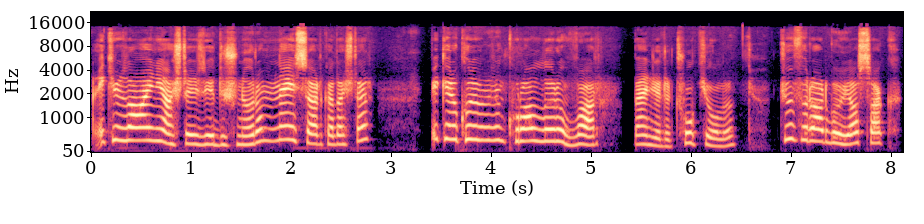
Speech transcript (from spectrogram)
Yani ikimiz de aynı yaştayız diye düşünüyorum. Neyse arkadaşlar. Bir kere kulübümüzün kuralları var. Bence de çok iyi oluyor. Küfür argo yasak.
